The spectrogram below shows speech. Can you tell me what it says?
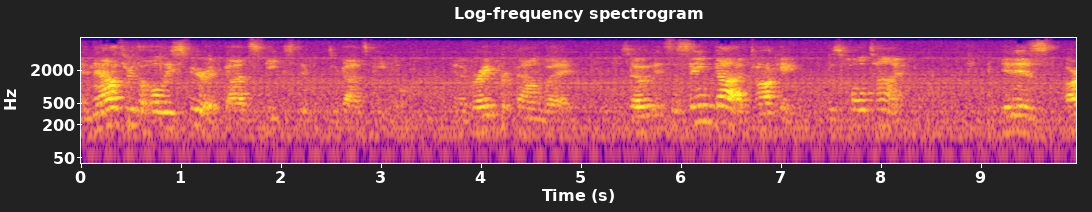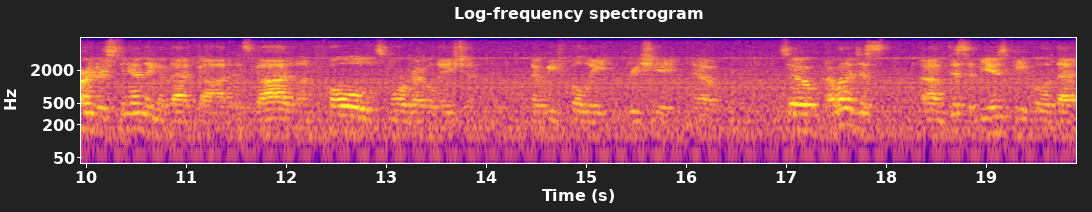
And now through the Holy Spirit God speaks to, to God's people very profound way so it's the same God talking this whole time. It is our understanding of that God as God unfolds more revelation that we fully appreciate and know. So I want to just um, disabuse people of that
